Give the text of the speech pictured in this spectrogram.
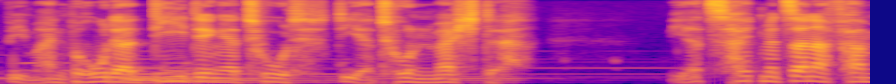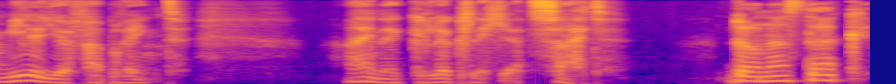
wie mein Bruder die Dinge tut, die er tun möchte. Wie er Zeit mit seiner Familie verbringt. Eine glückliche Zeit. Donnerstag,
